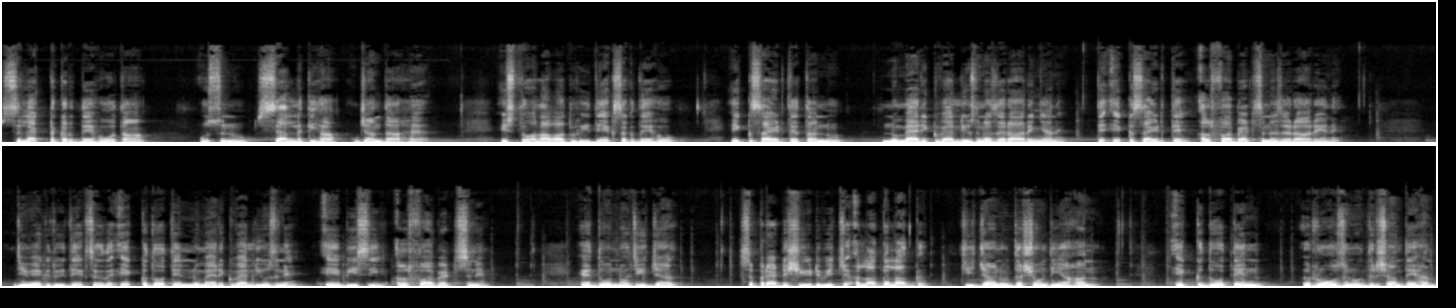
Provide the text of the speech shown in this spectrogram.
ਸਿਲੈਕਟ ਕਰਦੇ ਹੋ ਤਾਂ ਉਸ ਨੂੰ ਸੈੱਲ ਕਿਹਾ ਜਾਂਦਾ ਹੈ। ਇਸ ਤੋਂ ਇਲਾਵਾ ਤੁਸੀਂ ਦੇਖ ਸਕਦੇ ਹੋ, ਇੱਕ ਸਾਈਡ ਤੇ ਤੁਹਾਨੂੰ ਨੂਮੈਰਿਕ ਵੈਲਿਊਜ਼ ਨਜ਼ਰ ਆ ਰਹੀਆਂ ਨੇ ਤੇ ਇੱਕ ਸਾਈਡ ਤੇ ਅਲਫਾਬੈਟਸ ਨਜ਼ਰ ਆ ਰਹੇ ਨੇ। ਜਿਵੇਂ ਕਿ ਤੁਸੀਂ ਦੇਖ ਸਕਦੇ ਹੋ 1 2 3 ਨੂਮੈਰਿਕ ਵੈਲਿਊਜ਼ ਨੇ, A, B, C ਅਲਫਾਬੈਟਸ ਨੇ। ਇਹ ਦੋਨੋਂ ਚੀਜ਼ਾਂ ਸਪਰੈਡ ਸ਼ੀਟ ਵਿੱਚ ਅਲੱਗ-ਅਲੱਗ ਚੀਜ਼ਾਂ ਨੂੰ ਦਰਸਾਉਂਦੀਆਂ ਹਨ। 1 2 3 ਰੋਜ਼ ਨੂੰ ਦਰਸਾਉਂਦੇ ਹਨ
